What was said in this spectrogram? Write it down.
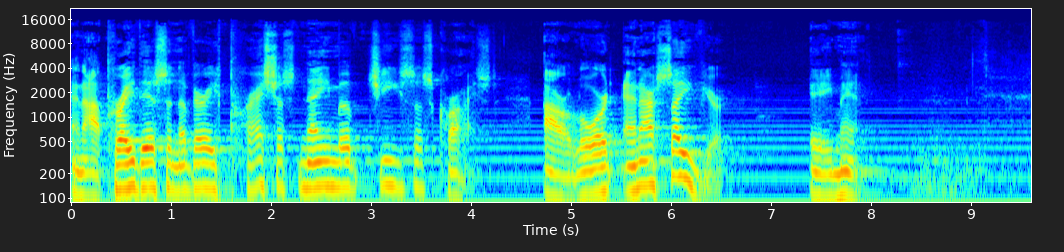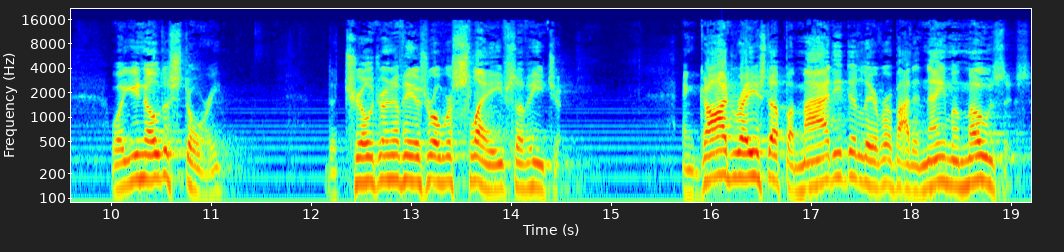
And I pray this in the very precious name of Jesus Christ, our Lord and our Savior. Amen. Well, you know the story. The children of Israel were slaves of Egypt. And God raised up a mighty deliverer by the name of Moses.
